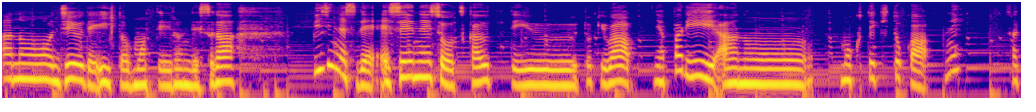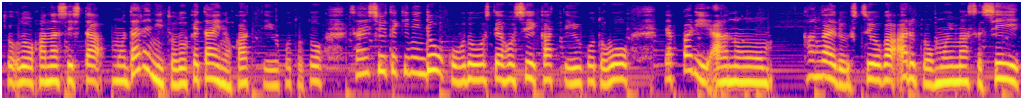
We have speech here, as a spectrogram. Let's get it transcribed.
あの自由でいいと思っているんですがビジネスで SNS を使うっていう時はやっぱりあの目的とかね先ほどお話ししたもう誰に届けたいのかっていうことと最終的にどう行動してほしいかっていうことをやっぱりあの考える必要があると思いますし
